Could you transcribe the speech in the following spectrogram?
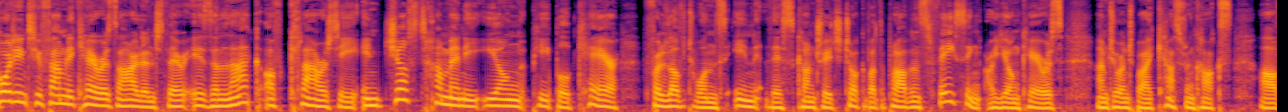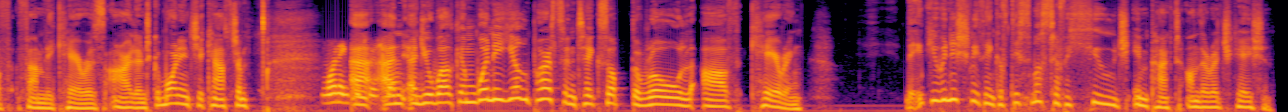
According to Family Carers Ireland, there is a lack of clarity in just how many young people care for loved ones in this country. To talk about the problems facing our young carers, I'm joined by Catherine Cox of Family Carers Ireland. Good morning to you, Catherine. Morning, Uh, and, and you're welcome. When a young person takes up the role of caring, you initially think of this must have a huge impact on their education.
